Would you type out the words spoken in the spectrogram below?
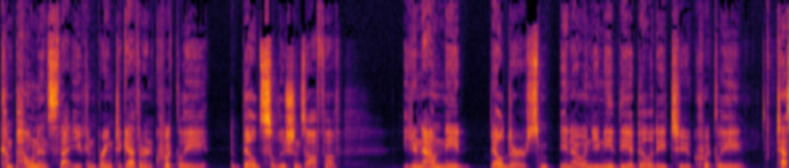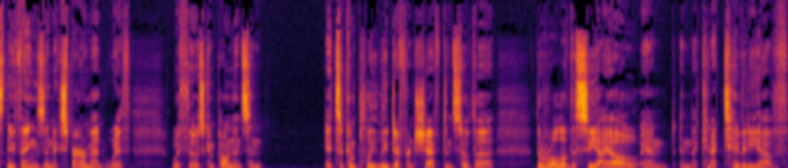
components that you can bring together and quickly build solutions off of. You now need builders, you know, and you need the ability to quickly test new things and experiment with with those components and it's a completely different shift and so the the role of the CIO and and the connectivity of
